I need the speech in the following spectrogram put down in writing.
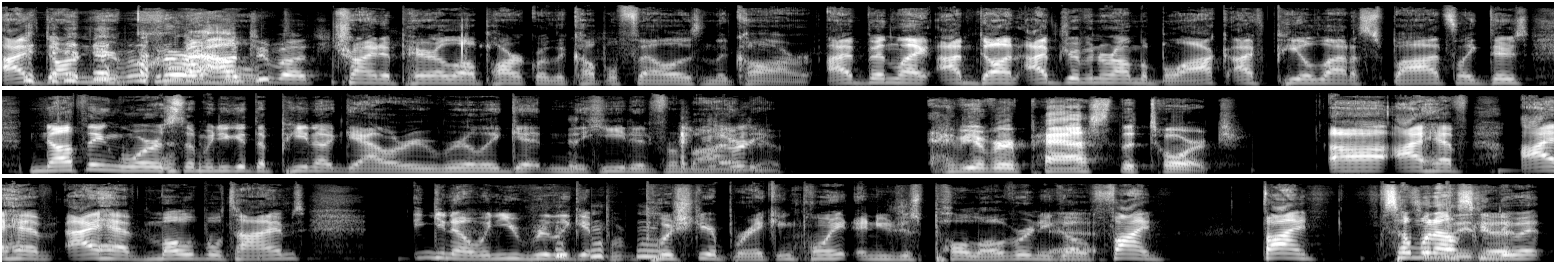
I've darn near around too much. trying to parallel park with a couple fellas in the car. I've been like, I'm done. I've driven around the block. I've peeled out of spots. Like, there's nothing worse than when you get the peanut gallery really getting heated from behind ever- you. Have you ever passed the torch? Uh, I have, I have, I have multiple times. You know, when you really get pushed to your breaking point and you just pull over and you go, fine, fine, someone Somebody else can do do it.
